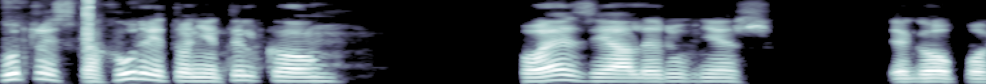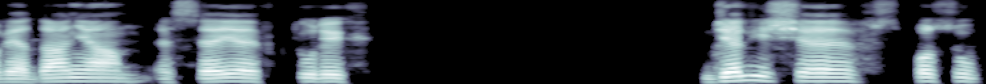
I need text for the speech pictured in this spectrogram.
Twórczość Stachury to nie tylko poezja, ale również jego opowiadania, eseje, w których dzieli się w sposób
